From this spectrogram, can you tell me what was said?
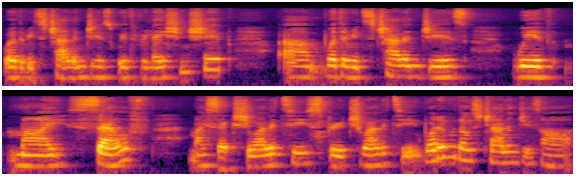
whether it's challenges with relationship, um, whether it's challenges with myself, my sexuality, spirituality, whatever those challenges are,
